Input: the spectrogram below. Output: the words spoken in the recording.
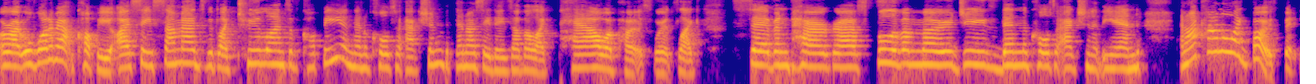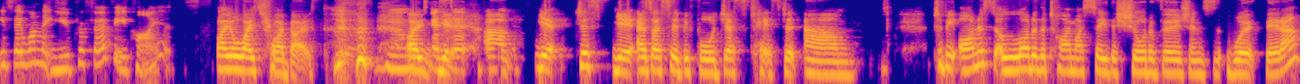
All right. Well, what about copy? I see some ads with like two lines of copy and then a call to action, but then I see these other like power posts where it's like seven paragraphs full of emojis, then the call to action at the end. And I kind of like both, but is there one that you prefer for your clients? I always try both. Mm, I, yeah, um, yeah, just yeah. As I said before, just test it. Um, to be honest, a lot of the time I see the shorter versions work better,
